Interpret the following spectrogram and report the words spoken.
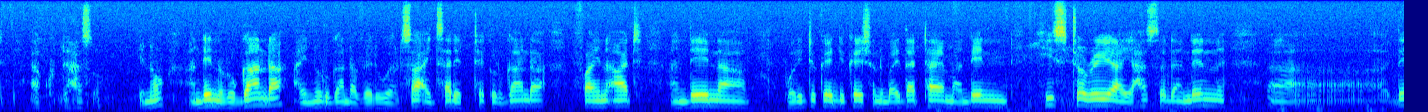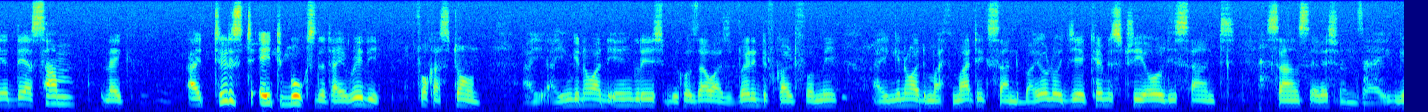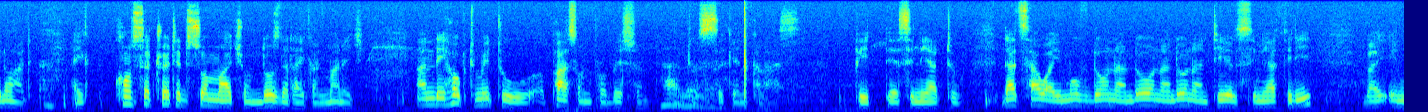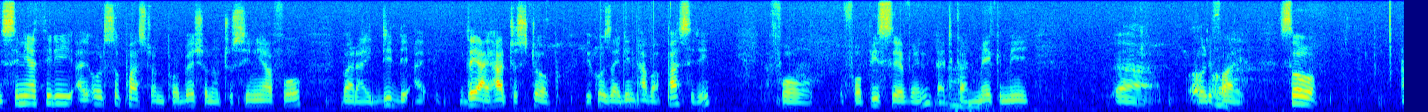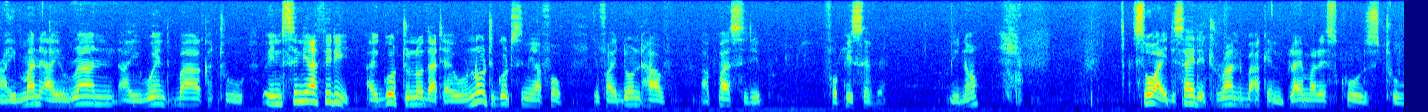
Hustle, you know. And then Luganda, I know Luganda very well, so I decided to take Luganda, fine art, and then uh, political education by that time, and then history I hustled, and then uh, there there are some like at least eight books that I really focused on. I, I ignored English because that was very difficult for me. I ignored mathematics and biology, chemistry, all these science, science lessons I ignored. I concentrated so much on those that I can manage. And they helped me to pass on probation Hallelujah. to second class, P, uh, senior two. That's how I moved on and on and on until senior three. By, in senior three, I also passed on probation to senior four, but I did, I, there I had to stop because I didn't have a capacity for, for P7 that can make me uh, qualify. So I, man, I ran, I went back to, in senior three, I got to know that I will not go to senior four if I don't have a pass slip for P7, you know. So I decided to run back in primary schools to,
